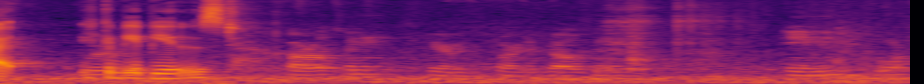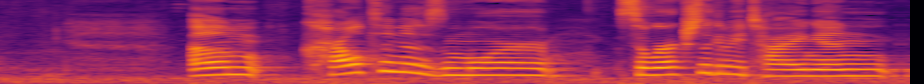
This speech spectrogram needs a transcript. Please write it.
I, it can be abused. Carlton, of Carlton is aiming for? Um, Carlton is more. So we're actually going to be tying in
